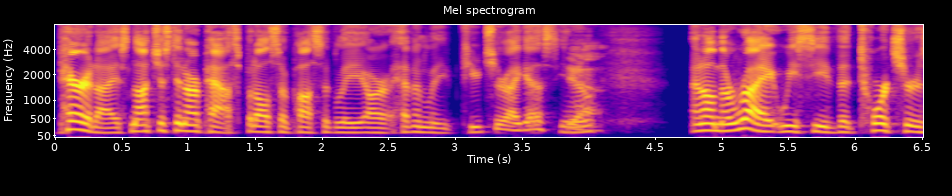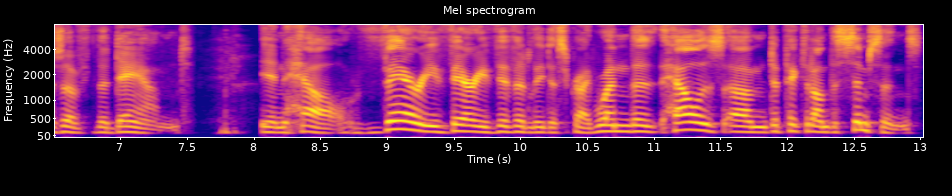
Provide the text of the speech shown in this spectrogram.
paradise, not just in our past, but also possibly our heavenly future, I guess, you yeah. know. And on the right, we see the tortures of the damned in hell, very, very vividly described. When the hell is um, depicted on The Simpsons,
